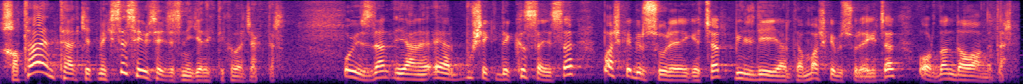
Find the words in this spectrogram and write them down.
Hataen terk etmek ise sev secdesini gerekli kılacaktır. O yüzden yani eğer bu şekilde kısaysa başka bir sureye geçer, bildiği yerden başka bir sureye geçer, oradan devam eder.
